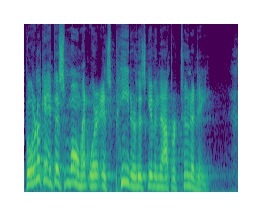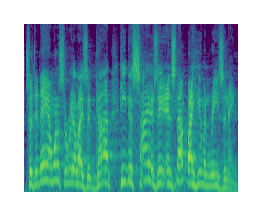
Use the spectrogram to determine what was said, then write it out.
But we're looking at this moment where it's Peter that's given the opportunity. So today I want us to realize that God, He desires it, and it's not by human reasoning.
